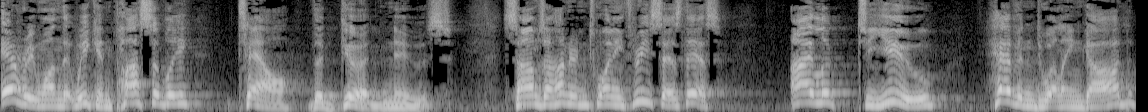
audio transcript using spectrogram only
everyone that we can possibly tell the good news. Psalms 123 says this I look to you, heaven dwelling God.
